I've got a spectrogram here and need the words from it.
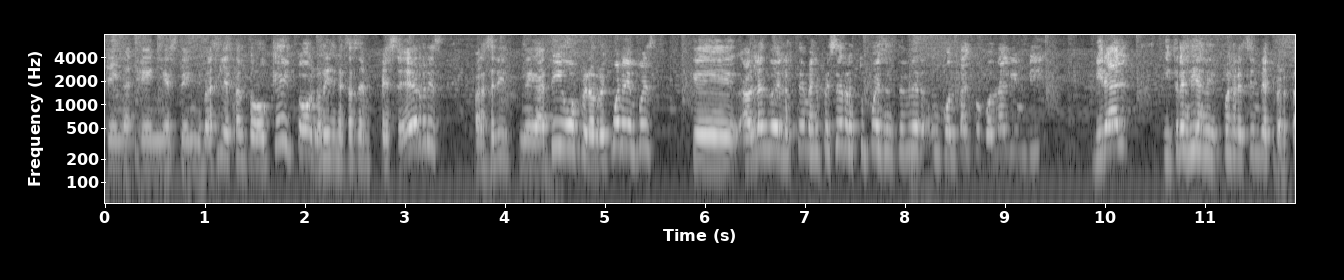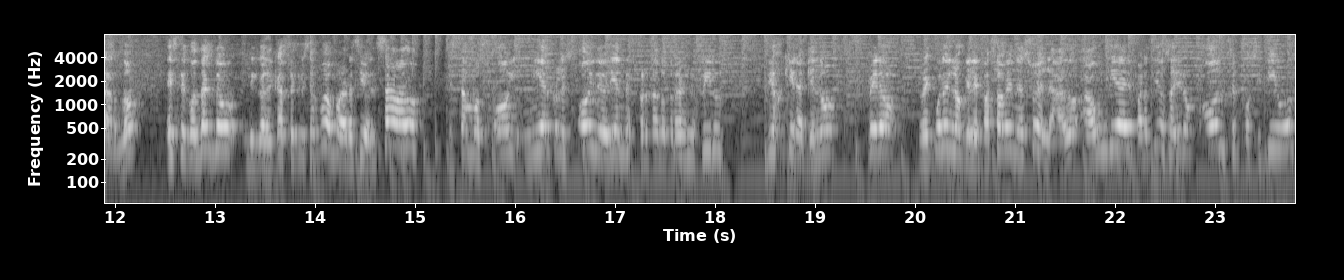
en, este, en Brasil están todo ok, todos los días les hacen PCRs para salir negativos, pero recuerden pues que hablando de los temas de PCR, tú puedes tener un contacto con alguien viral y tres días después recién despertar, ¿no? Este contacto, digo, en el caso de Cristian Cueva, puede haber sido el sábado, estamos hoy, miércoles, hoy deberían despertar otra vez los virus, Dios quiera que no, pero recuerden lo que le pasó a Venezuela, a, un día del partido salieron 11 positivos,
